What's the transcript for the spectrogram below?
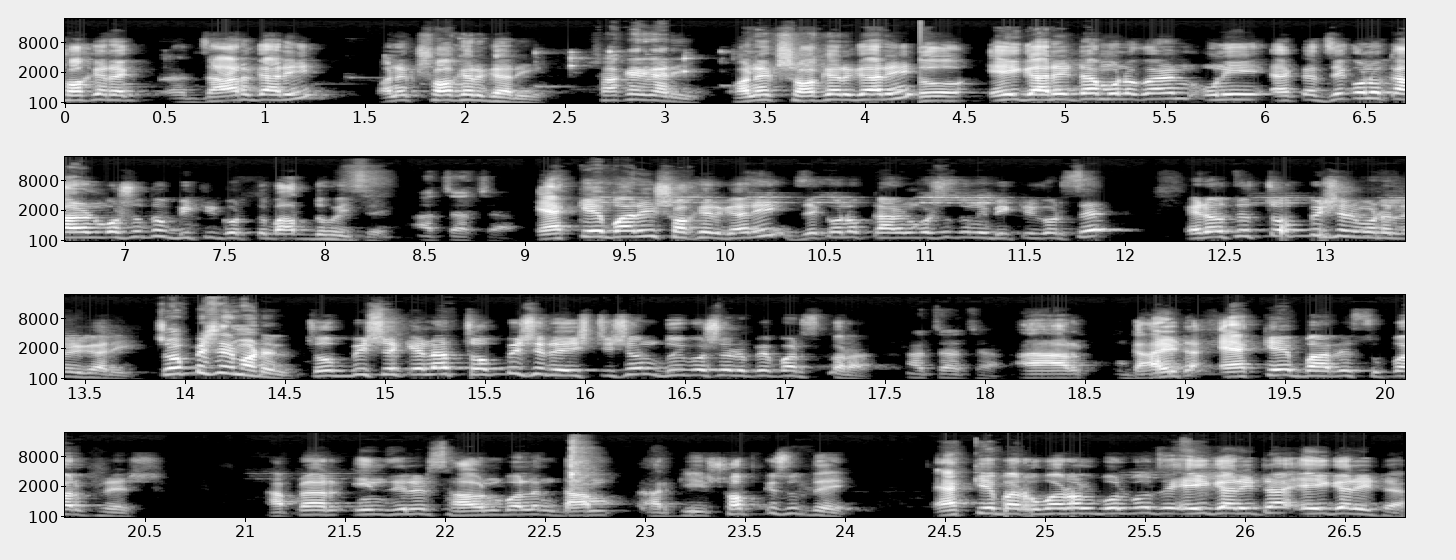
শখের এক যার গাড়ি অনেক শখের গাড়ি। শখের গাড়ি। অনেক শখের গাড়ি। তো এই গাড়িটা মনে করেন উনি একটা যে কোনো কারণবশত বিক্রি করতে বাধ্য হয়েছে আচ্ছা আচ্ছা। একেবারেই শখের গাড়ি যে কোনো কারণবশত উনি বিক্রি করছে। এটা হচ্ছে চব্বিশের মডেলের গাড়ি। চব্বিশের মডেল? চব্বিশে কেনা চব্বিশে রেজিস্ট্রেশন দুই বছরের পেপারস করা। আচ্ছা আচ্ছা। আর গাড়িটা একেবারে সুপার ফ্রেশ। আপনার ইঞ্জিনের সাউন্ড বলেন দাম আর কি সবকিছুতে একেবারে ওভারঅল বলব যে এই গাড়িটা এই গাড়িটা।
